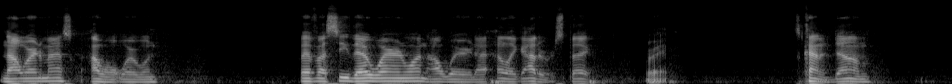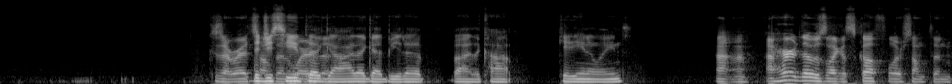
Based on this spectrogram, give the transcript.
not wearing a mask, I won't wear one. But if I see they're wearing one, I'll wear it. I, I like out of respect. Right. It's kind of dumb. Because I read. Did you see where the, guy that got beat up by the cop, Katie and Elaine's? Uh uh I heard there was like a scuffle or something,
